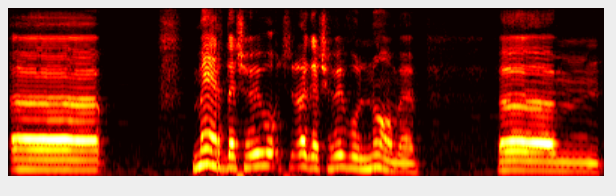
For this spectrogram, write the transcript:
Uh, merda, c'avevo. Raga, c'avevo il nome. Um,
